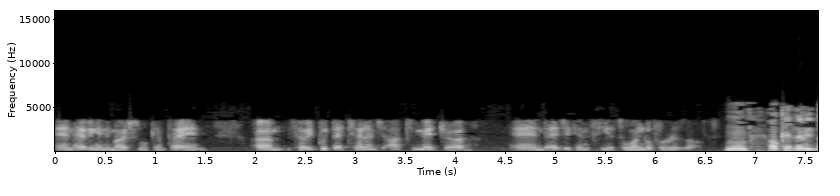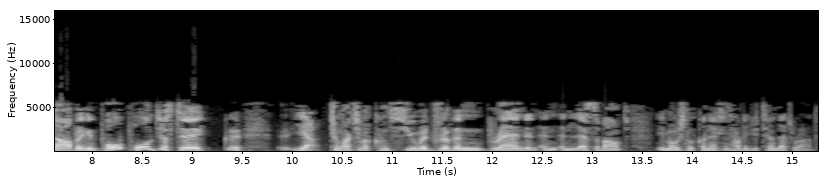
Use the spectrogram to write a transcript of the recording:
and having an emotional campaign. Um, so we put that challenge out to Metro, and as you can see, it's a wonderful result. Hmm. Okay, let me now bring in Paul. Paul, just uh, uh, yeah, too much of a consumer-driven brand and, and, and less about emotional connections. How did you turn that around?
